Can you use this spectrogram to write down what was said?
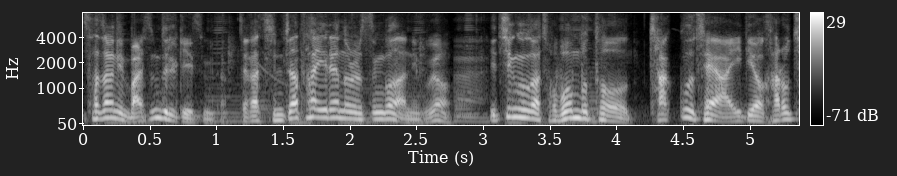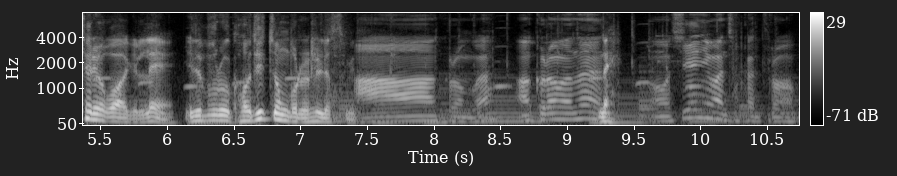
사장님 말씀드릴 게 있습니다. 제가 진짜 타이레놀을 쓴 건 아니고요. 네. 이 친구가 저번부터 자꾸 제 아이디어 가로채려고 하길래 일부러 거짓 정보를 흘렸습니다. 아 그런 거야? 아 그러면은 네. 어 CN이만 잠깐 들어가봐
